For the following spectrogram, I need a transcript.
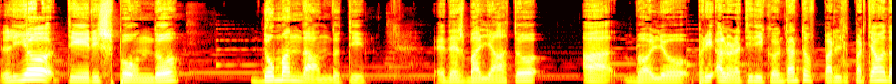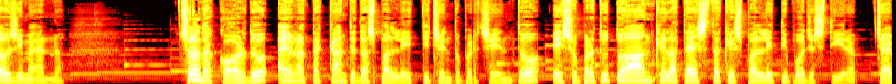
io ti rispondo domandandoti, ed è sbagliato. Ah, voglio. Allora, ti dico, intanto partiamo da Osimen. Sono d'accordo, è un attaccante da Spalletti 100% e soprattutto ha anche la testa che Spalletti può gestire. Cioè,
